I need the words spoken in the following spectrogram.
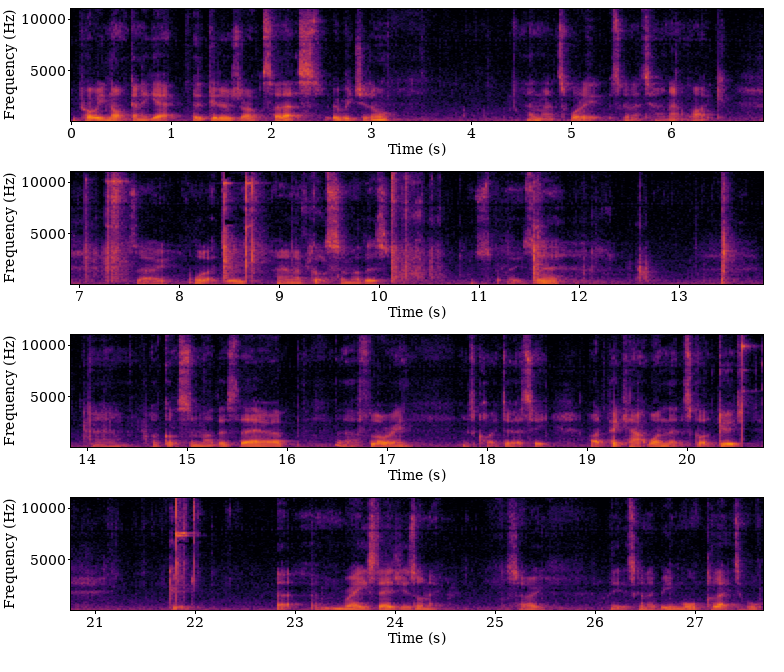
you're probably not going to get a good result. So that's original, and that's what it's going to turn out like. So what I do, and I've got some others. I'll just put those there. Um, I've got some others there. Uh, florin it's quite dirty. I'd pick out one that's got good, good uh, raised edges on it. So it's going to be more collectible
